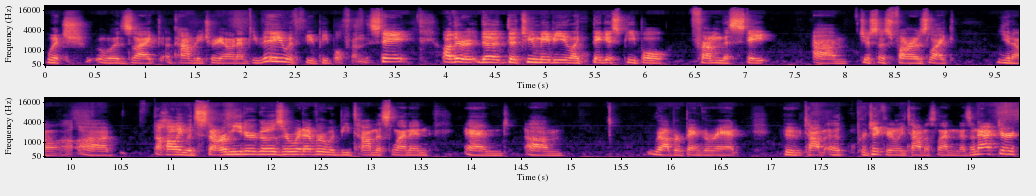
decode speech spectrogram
which was like a comedy trio on MTV with a few people from the state. Other the the two maybe like biggest people from the state, um, just as far as like you know uh, the Hollywood star meter goes or whatever, would be Thomas Lennon and um, Robert Ben Garant, who Tom, uh, particularly Thomas Lennon as an actor.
